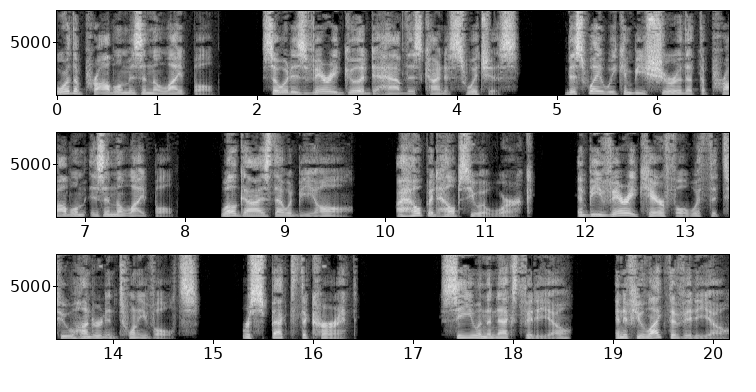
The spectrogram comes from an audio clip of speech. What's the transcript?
or the problem is in the light bulb. So it is very good to have this kind of switches. This way we can be sure that the problem is in the light bulb. Well guys, that would be all. I hope it helps you at work. And be very careful with the 220 volts. Respect the current. See you in the next video. And if you like the video,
